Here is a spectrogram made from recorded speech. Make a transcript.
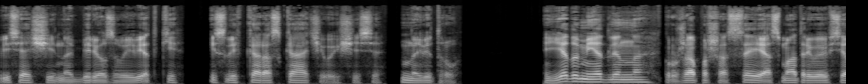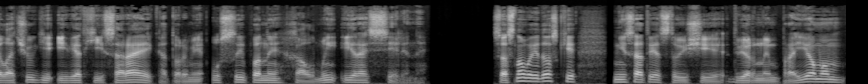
висящий на березовой ветке и слегка раскачивающийся на ветру. Еду медленно, кружа по шоссе и осматривая все лачуги и ветхие сараи, которыми усыпаны холмы и расселены. Сосновые доски, не соответствующие дверным проемам,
